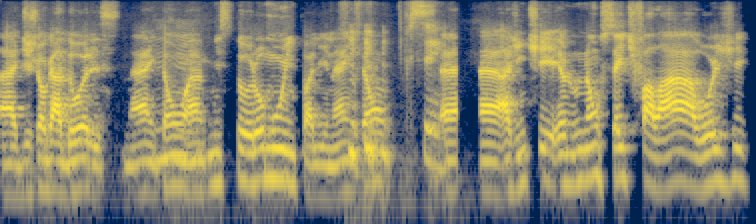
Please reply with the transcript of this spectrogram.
uh, de jogadores, né? Então uhum. uh, misturou muito ali, né? Então é, é, a gente, eu não sei te falar hoje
